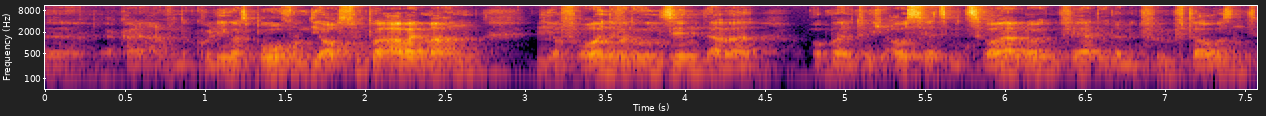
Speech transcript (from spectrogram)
äh, ja, keine Ahnung, von den Kollegen aus Bochum, die auch super Arbeit machen, die auch Freunde von uns sind, aber ob man natürlich auswärts mit 200 Leuten fährt oder mit 5000,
